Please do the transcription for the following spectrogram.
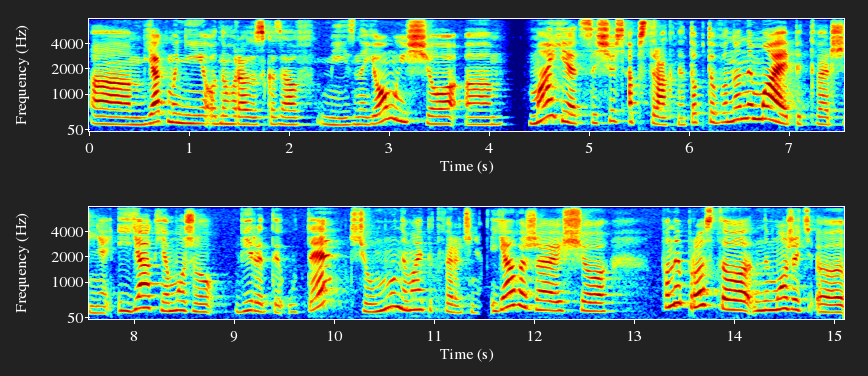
А, як мені одного разу сказав мій знайомий, що а, магія це щось абстрактне, тобто воно не має підтвердження. І як я можу вірити у те, чому немає підтвердження? Я вважаю, що вони просто не можуть е,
